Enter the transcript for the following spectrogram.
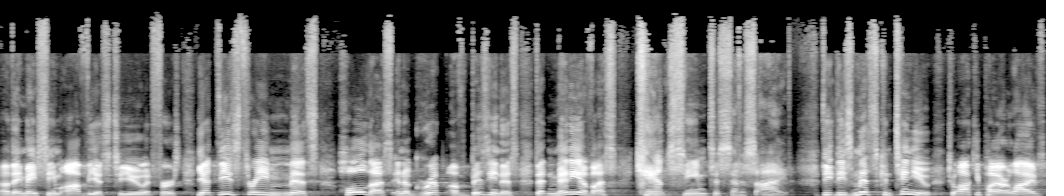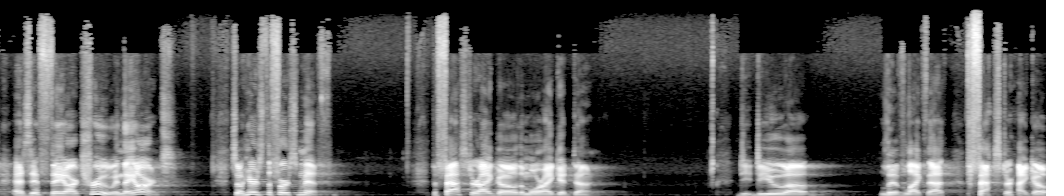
uh, they may seem obvious to you at first, yet these three myths hold us in a grip of busyness that many of us can't seem to set aside. The, these myths continue to occupy our lives as if they are true, and they aren't. So here's the first myth the faster I go, the more I get done. Do, do you uh, live like that? The faster I go,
